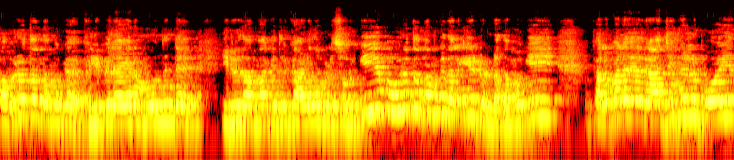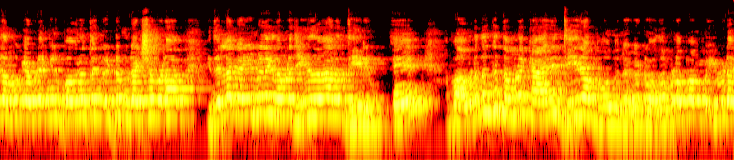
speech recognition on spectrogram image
പൗരത്വം നമുക്ക് ഫിലിപ്പ് ലേഖനം മൂന്നിന്റെ ഇരുപതാം വാക്യത്തിൽ കാണുന്ന പോലെ സ്വർഗീയ പൗരത്വം നമുക്ക് നൽകിയിട്ടുണ്ട്. നമുക്ക് ഈ പല പല രാജ്യങ്ങളിൽ പോയി നമുക്ക് എവിടെയെങ്കിലും പൗരത്വം കിട്ടും രക്ഷപ്പെടാം ഇതെല്ലാം കഴിയുമ്പോഴത്തേക്ക് നമ്മുടെ ജീവിതകാലം തീരും. ഏ? അപ്പോൾ അവിടെ നിന്ന് നമ്മുടെ കാര്യം തീരാൻ പോകുന്നില്ല കേട്ടോ. നമ്മളിപ്പം ഇവിടെ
